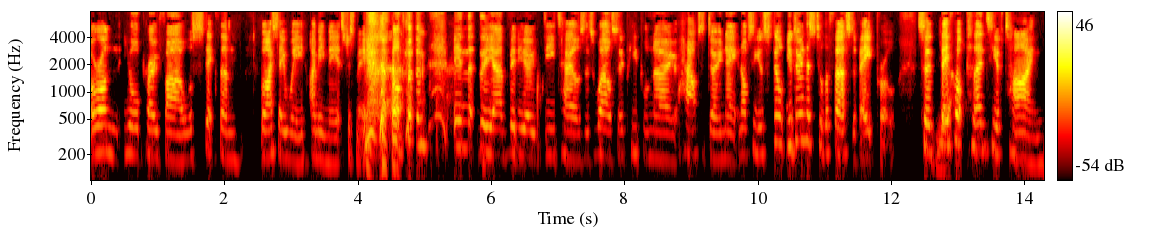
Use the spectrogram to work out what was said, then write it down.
are on your profile. We'll stick them well, I say we, I mean me, it's just me. I'll put them in the uh, video details as well so people know how to donate. And obviously, you're still you're doing this till the first of April, so they've got plenty of time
